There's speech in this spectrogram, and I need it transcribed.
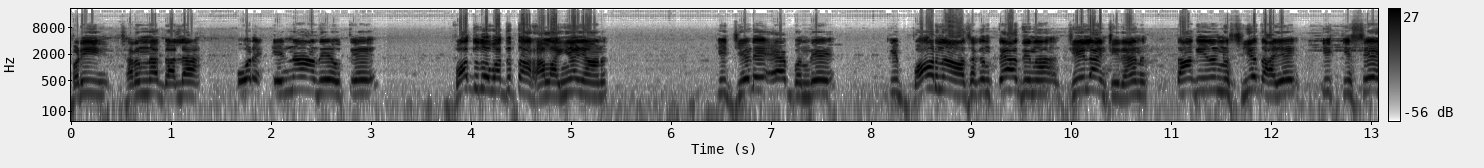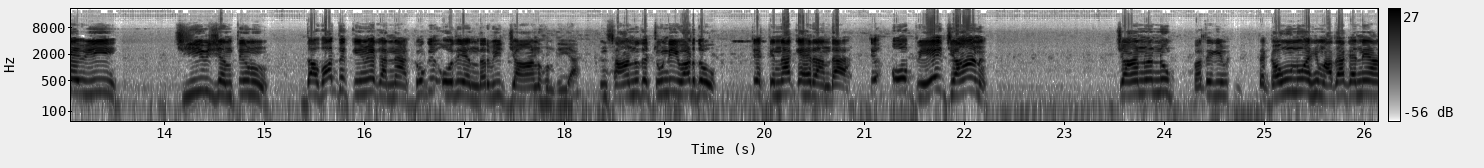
ਬੜੀ ਸ਼ਰਮਨਾਕ ਗੱਲ ਆ। ਔਰ ਇਹਨਾਂ ਦੇ ਉੱਤੇ ਵੱਧ ਤੋਂ ਵੱਧ ਧਾਰਾ ਲਾਈਆਂ ਜਾਣ ਕਿ ਜਿਹੜੇ ਇਹ ਬੰਦੇ ਕਿ ਬਾਹਰ ਨਾ ਆ ਸਕਣ ਤਹਿ ਦਿਨ ਜੇਲ੍ਹਾਂ 'ਚ ਰਹਿਣ ਤਾਂ ਕਿ ਇਹਨਾਂ ਨੂੰ ਨਸੀਹਤ ਆ ਜਾਏ ਕਿ ਕਿਸੇ ਵੀ ਜੀਵ ਜੰਤੂ ਨੂੰ ਦਾ ਵੱਧ ਕਿਵੇਂ ਕਰਨਾ ਕਿਉਂਕਿ ਉਹਦੇ ਅੰਦਰ ਵੀ ਜਾਨ ਹੁੰਦੀ ਆ। ਇਨਸਾਨ ਨੂੰ ਤਾਂ ਚੁੰਡੀ ਵੜ ਦੋ ਤੇ ਕਿੰਨਾ ਕਹਿਰ ਆਂਦਾ ਤੇ ਉਹ ਬੇਜਾਨ ਜਾਨਵਰ ਨੂੰ ਪਤਾ ਕਿ ਤੇ ਗਊ ਨੂੰ ਅਸੀਂ ਮਾਤਾ ਕਹਿੰਦੇ ਆ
